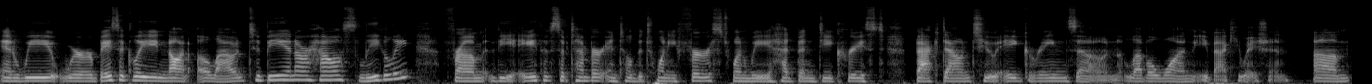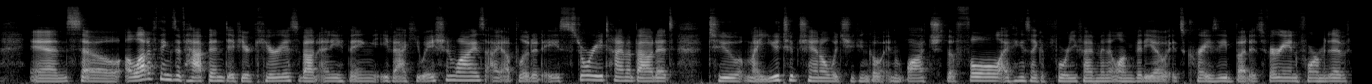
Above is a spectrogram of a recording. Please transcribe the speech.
and we were basically not allowed to be in our house legally from the 8th of September until the 21st when we had been decreased back down to a green zone level one evacuation. Um, and so a lot of things have happened. If you're curious about anything evacuation wise, I uploaded a story time about it to my YouTube channel, which you can go and watch the full, I think it's like a 45 minute long video. It's crazy, but it's very informative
